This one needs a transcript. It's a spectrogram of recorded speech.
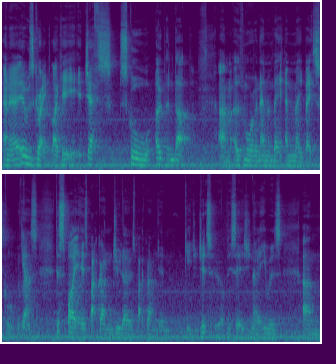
and it, it was great. Like it, it, Jeff's school opened up um, as more of an MMA MMA based school because despite his background in judo, his background in gi jiu-jitsu, obviously as you know, he was um,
